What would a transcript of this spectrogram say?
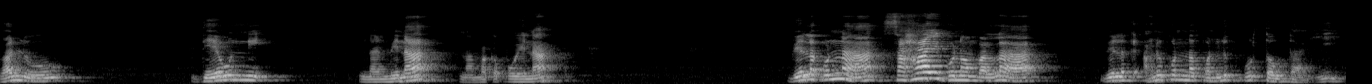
వాళ్ళు దేవుణ్ణి నమ్మినా నమ్మకపోయినా వీళ్ళకున్న సహాయ గుణం వల్ల వీళ్ళకి అనుకున్న పనులు పూర్తవుతాయి.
